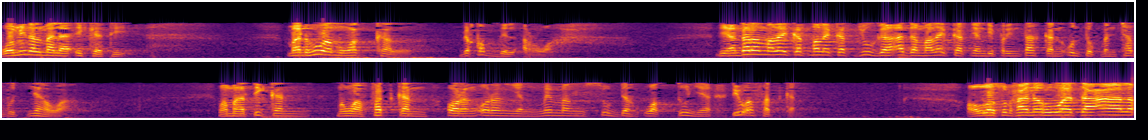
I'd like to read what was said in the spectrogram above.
Wa minal malaikati man huwa muwakkal biqabdil arwah. Di antara malaikat-malaikat juga ada malaikat yang diperintahkan untuk mencabut nyawa. Mematikan, mewafatkan orang-orang yang memang sudah waktunya diwafatkan. Allah subhanahu wa ta'ala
